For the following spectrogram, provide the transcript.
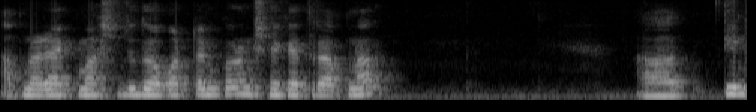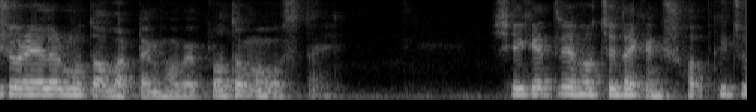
আপনার এক মাস যদি ওভার টাইম করেন, সেক্ষেত্রে আপনার তিনশো রিয়ালের মতো ওভার টাইম হবে প্রথম অবস্থায়। সেক্ষেত্রে হচ্ছে দেখেন সব কিছু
